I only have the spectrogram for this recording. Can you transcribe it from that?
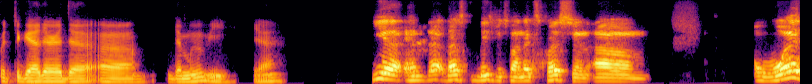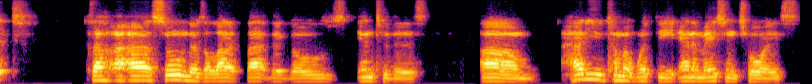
put together the uh, the movie. Yeah. Yeah, and that that's leads me to my next question. Um, what? Because I, I assume there's a lot of thought that goes into this. Um, how do you come up with the animation choice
